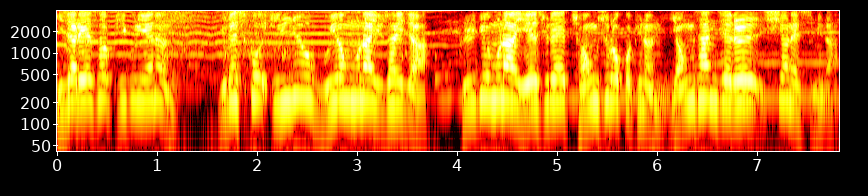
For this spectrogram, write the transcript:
이 자리에서 비구니회는 유네스코 인류 무형문화유산이자 불교문화 예술의 정수로 꼽히는 영산제를 시연했습니다.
